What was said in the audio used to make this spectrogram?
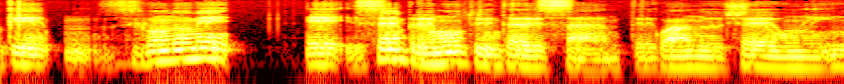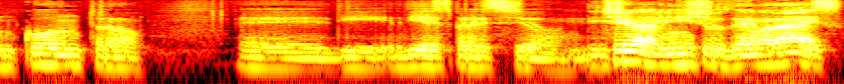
che secondo me è sempre molto interessante quando c'è un incontro eh, di, di espressioni. Diceva Vinicius de Moraes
